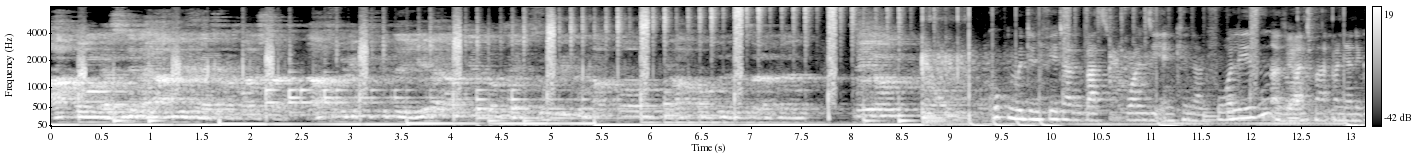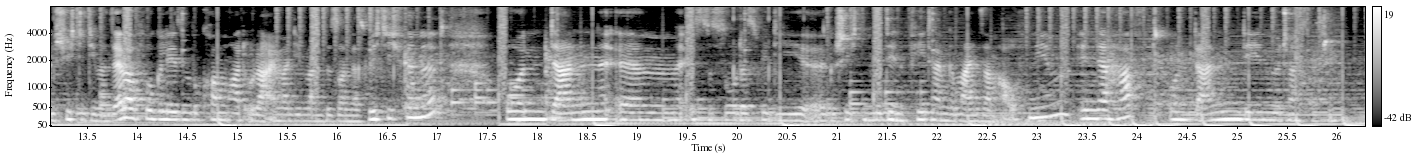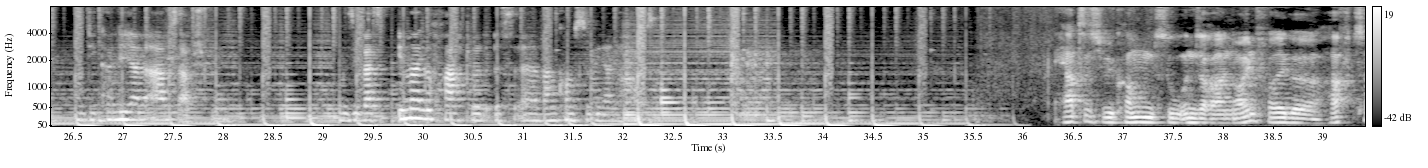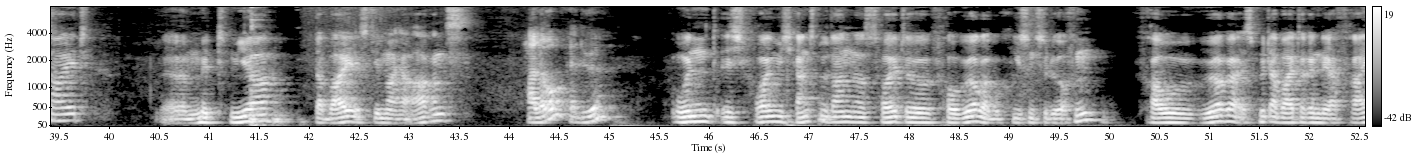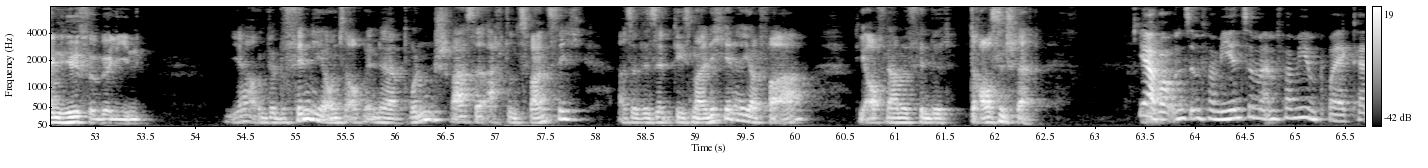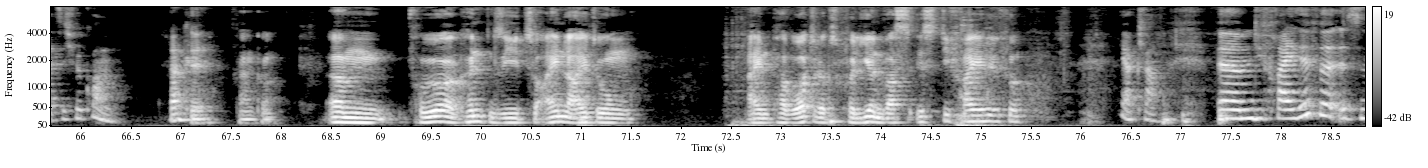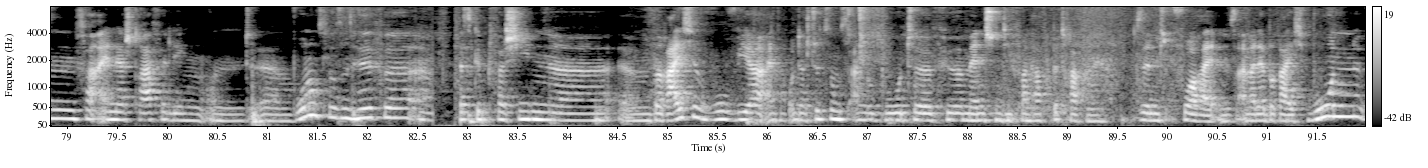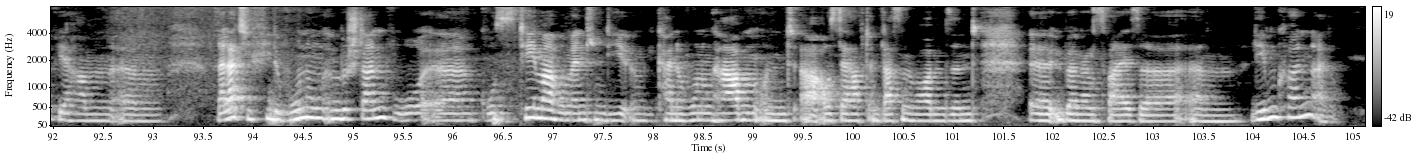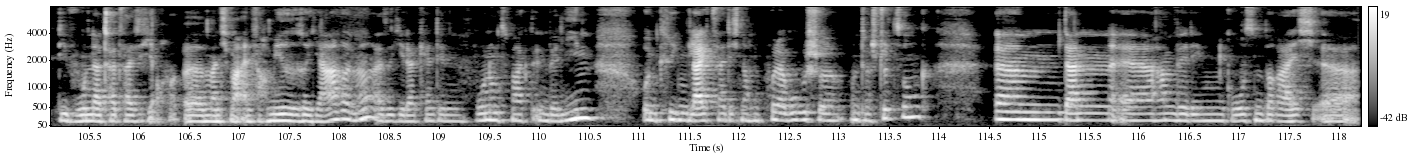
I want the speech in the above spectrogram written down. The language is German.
Achtung, das findet eine statt. Dazu beginnt sich bitte jeder Inhaftierte aus dem zugewiesenen die Haftraumbündel zu öffnen. Zählung. gucken mit den Vätern, was wollen sie ihren Kindern vorlesen. Also Ja. manchmal hat man ja eine Geschichte, die man selber vorgelesen bekommen hat oder einmal, die man besonders wichtig findet. Und dann ähm, ist es so, dass wir die äh, Geschichten mit den Vätern gemeinsam aufnehmen in der Haft und dann den Müttern zuschicken. Die können die dann abends abspielen. Und sie, was immer gefragt wird, ist, äh, wann kommst du wieder nach Hause? Herzlich willkommen zu unserer neuen Folge Haftzeit. Äh, Mit mir dabei ist immer Herr Ahrens. Hallo, Herr Dürr. Und ich freue mich ganz besonders, heute Frau Würger begrüßen zu dürfen. Frau Würger ist Mitarbeiterin der Freien Hilfe Berlin. Ja, und wir befinden hier uns auch in der Brunnenstraße 28. Also wir sind diesmal nicht in der JVA. Die Aufnahme findet draußen statt. Ja, bei uns im Familienzimmer im Familienprojekt. Herzlich willkommen. Danke. Danke. Ähm, Frau könnten Sie zur Einleitung ein paar Worte dazu verlieren? Was ist die Freie Hilfe? Ja, klar. Ähm, die Freie Hilfe ist ein Verein der straffälligen und ähm, Wohnungslosenhilfe. Ähm, es gibt verschiedene ähm, Bereiche, wo wir einfach Unterstützungsangebote für Menschen, die von Haft betroffen sind, vorhalten. Das ist einmal der Bereich Wohnen. Wir haben ähm, relativ viele Wohnungen im Bestand, wo äh, großes Thema, wo Menschen, die irgendwie keine Wohnung haben und äh, aus der Haft entlassen worden sind, äh, übergangsweise ähm, leben können. Also die wohnen da tatsächlich auch äh, manchmal einfach mehrere Jahre. Ne? Also jeder kennt den Wohnungsmarkt in Berlin und kriegen gleichzeitig noch eine pädagogische Unterstützung. Ähm, dann äh, haben wir den großen Bereich äh,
